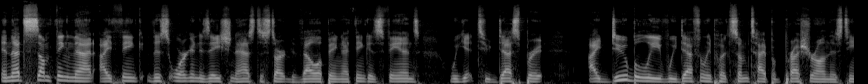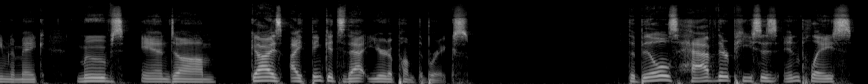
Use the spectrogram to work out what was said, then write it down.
and that's something that I think this organization has to start developing. I think as fans we get too desperate. I do believe we definitely put some type of pressure on this team to make moves, and um, guys, I think it's that year to pump the brakes. The Bills have their pieces in place.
